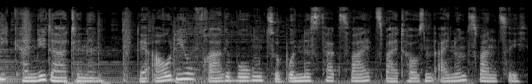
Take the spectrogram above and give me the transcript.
Die Kandidatinnen. Der Audio-Fragebogen zur Bundestagswahl 2021.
